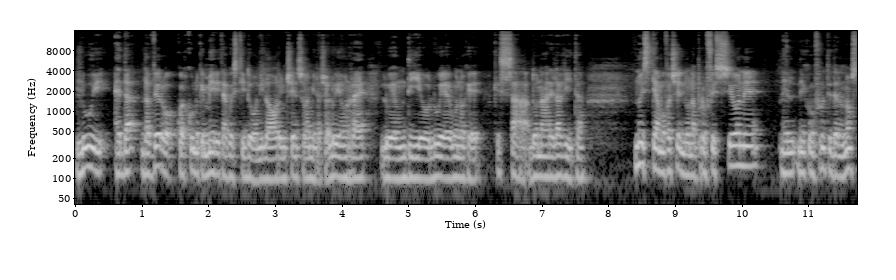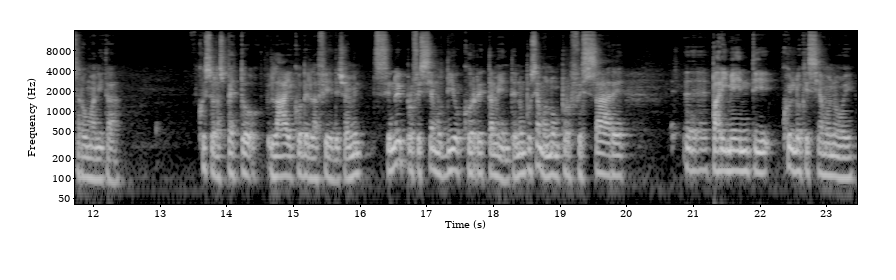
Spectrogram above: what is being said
Lui è da- davvero qualcuno che merita questi doni, l'oro, l'incenso, la mira, cioè Lui è un re, Lui è un Dio, Lui è uno che, che sa donare la vita, noi stiamo facendo una professione nel- nei confronti della nostra umanità. Questo è l'aspetto laico della fede, cioè se noi professiamo Dio correttamente non possiamo non professare eh, parimenti quello che siamo noi,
